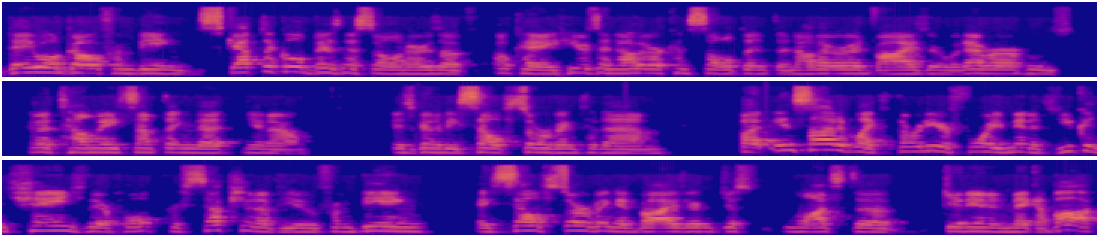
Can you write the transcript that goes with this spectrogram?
they will go from being skeptical business owners of okay, here's another consultant, another advisor, whatever, who's going to tell me something that you know is going to be self-serving to them but inside of like 30 or 40 minutes you can change their whole perception of you from being a self-serving advisor who just wants to get in and make a buck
